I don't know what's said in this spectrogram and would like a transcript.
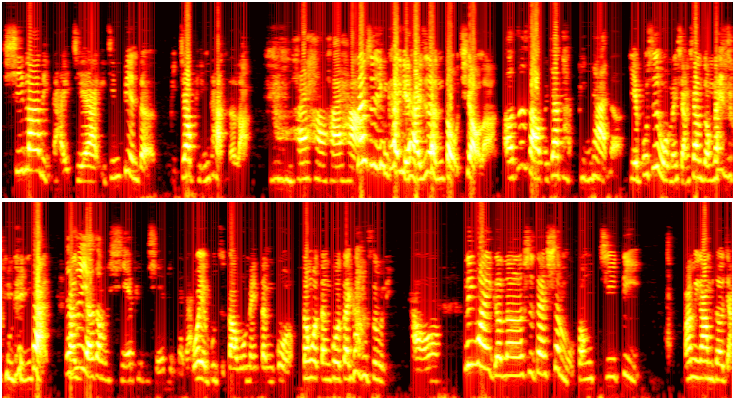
希拉里台阶啊已经变得比较平坦的啦。还好还好，但是应该也还是很陡峭啦。哦，至少比较坦平坦的，也不是我们想象中那种平坦，就是有种斜平斜平的感觉。我也不知道，我没登过，等我登过再告诉你。好哦。另外一个呢，是在圣母峰基地。妈咪刚刚不是有讲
